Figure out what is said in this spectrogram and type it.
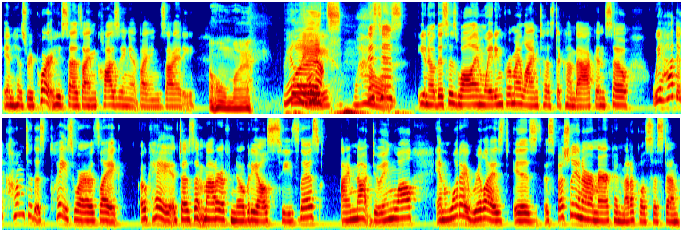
in his report, he says, I'm causing it by anxiety. Oh my. Really? What? Wow. This is, you know, this is while I'm waiting for my Lyme test to come back. And so we had to come to this place where I was like, okay, it doesn't matter if nobody else sees this. I'm not doing well. And what I realized is, especially in our American medical system,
